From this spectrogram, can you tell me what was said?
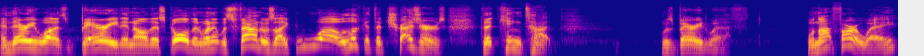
And there he was, buried in all this gold. And when it was found, it was like, whoa, look at the treasures that King Tut was buried with. Well, not far away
